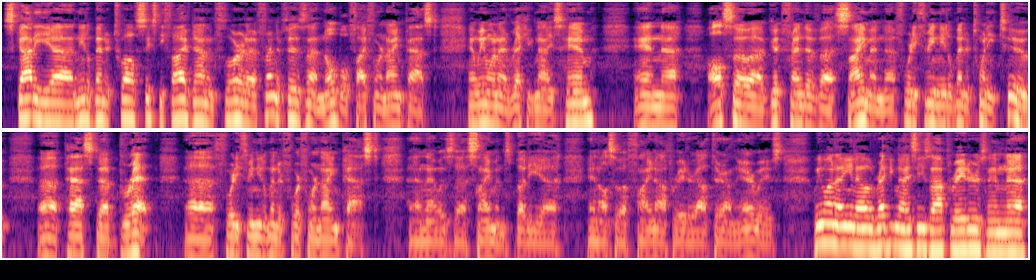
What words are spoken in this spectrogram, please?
Scotty uh, Needlebender 1265 down in Florida, a friend of his, uh, Noble 549 passed, and we want to recognize him, and also a good friend of Simon 43 Needlebender 22 passed Brett uh, 43 Needlebender 449 passed, and that was uh, Simon's buddy, uh, and also a fine operator out there on the airwaves. We want to, you know, recognize these operators, and uh,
